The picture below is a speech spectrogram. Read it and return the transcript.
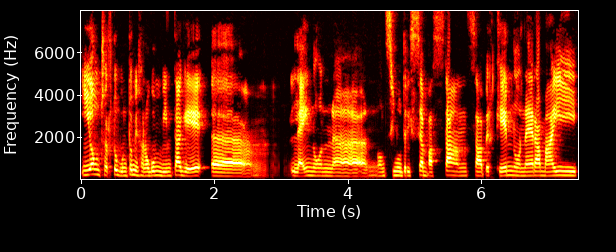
io a un certo punto mi sono convinta che ehm, lei non, non, si nutrisse abbastanza perché non era mai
